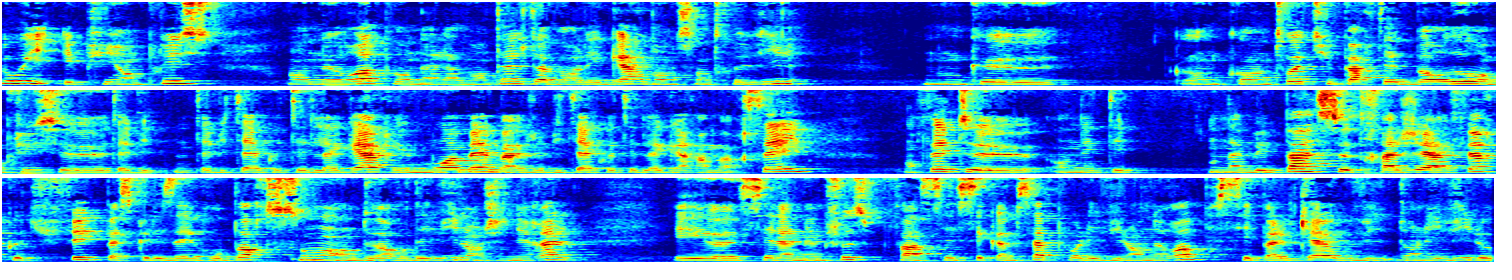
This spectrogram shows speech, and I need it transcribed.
Oui, et puis en plus, en Europe, on a l'avantage d'avoir les gares dans le centre-ville. Donc quand, toi tu partais de Bordeaux, en plus euh, t'habitais à côté de la gare et moi-même euh, j'habitais à côté de la gare à Marseille, en fait euh, on était on n'avait pas ce trajet à faire que tu fais parce que les aéroports sont en dehors des villes en général. Et c'est la même chose, enfin c'est comme ça pour les villes en Europe, c'est pas le cas dans les villes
